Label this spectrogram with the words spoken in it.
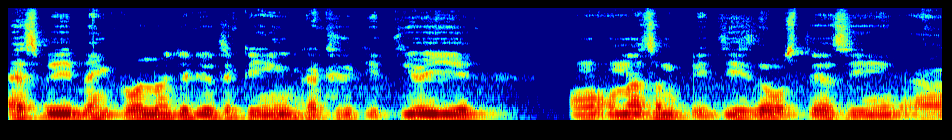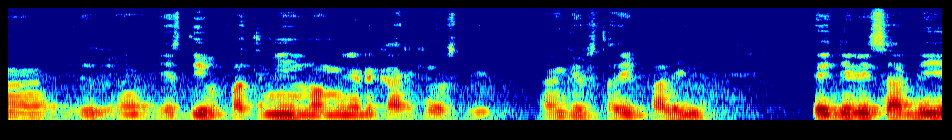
ਐਸਬੀ ਬੈਂਕ ਵੱਲੋਂ ਜਿਹੜੀ ਉੱਥੇ ਟੀਮ ਗਠਿਤ ਕੀਤੀ ਹੋਈ ਹੈ। ਉਹਨਾਂ ਸਾਨੂੰ ਭੇਜੀ ਸੀ ਤੇ ਉਸ ਤੇ ਅਸੀਂ ਇਸ ਦੀ ਪਤਨੀ ਨੂੰ ਨੋਮੀਨੇਟ ਕਰਕੇ ਉਸ ਦੀ ਗ੍ਰਿਫਤਾਰੀ ਪਾ ਲਈ। ਤੇ ਜਿਹੜੀ ਸਾਡੀ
